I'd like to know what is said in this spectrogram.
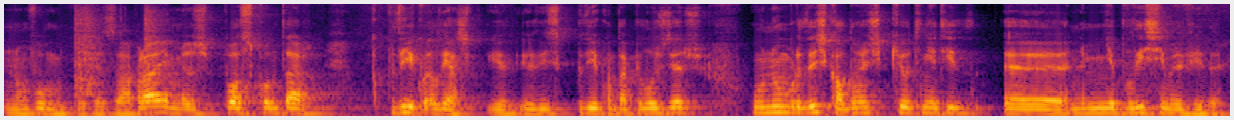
não vou muitas vezes à praia, mas posso contar que podia, aliás, eu, eu disse que podia contar pelos dedos o número de escaldões que eu tinha tido uh, na minha belíssima vida.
